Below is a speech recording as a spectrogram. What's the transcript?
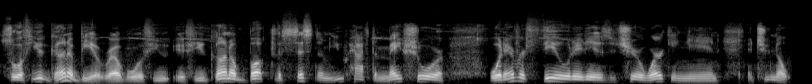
So if you're gonna be a rebel, if you if you're gonna buck the system, you have to make sure whatever field it is that you're working in, that you know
